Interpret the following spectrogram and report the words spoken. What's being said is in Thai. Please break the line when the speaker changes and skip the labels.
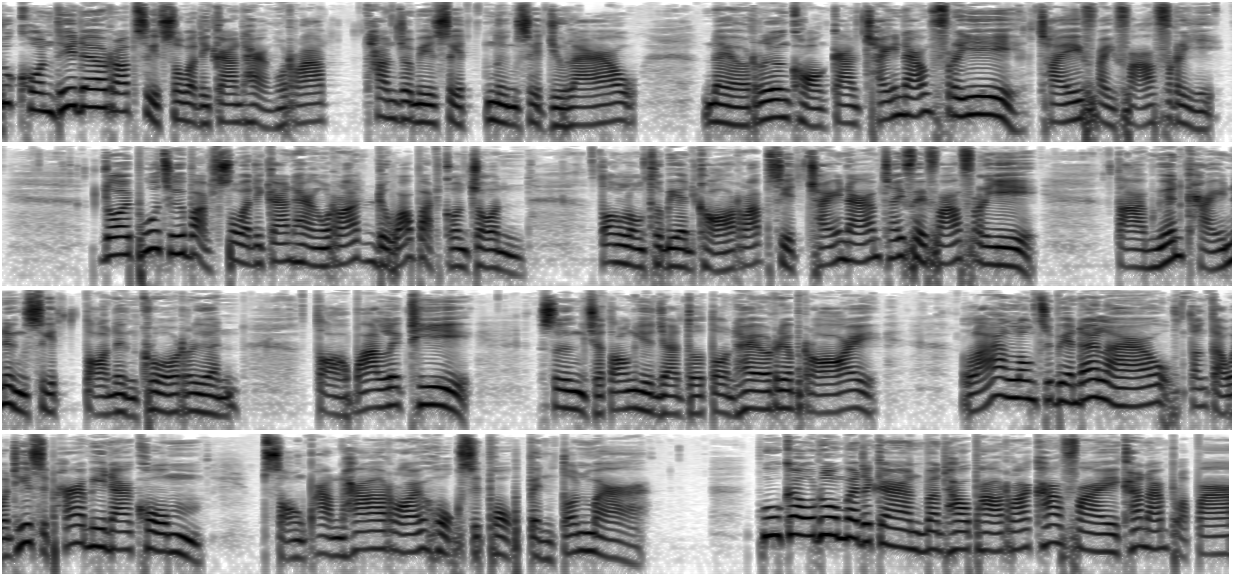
ทุกคนที่ได้รับสิทธิสวัสดิการแห่งรัฐ ท่านจะมีสิทธิ์หนึ่งสิทธิ์อยู่แล้ว ในเรื่องของการใช้น้ำฟรี ใช้ไฟฟ้าฟรี โดยผู้ถือบัตรสวัสดิการแห่งรัฐ หรือว่าบัตรคนจน ต้องลงทะเบียนขอรับสิทธิ์ใช้น้ำใช้ไฟฟ้าฟรี ตามเงื่อนไขหนึ่งสิทธิ์ต่อหนึ่งครัวเรือน ต่อบ้านเลขที่ ซึ่งจะต้องยืนยันตัวตนให้เรียบร้อย และลงทะเบียนได้แล้วตั้งแต่วันที่ 15 มีนาคม 2566 เป็นต้นมา ผู้เข้าร่วมมาตรการบรรเทาภาระค่าไฟค่าน้ำประปา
